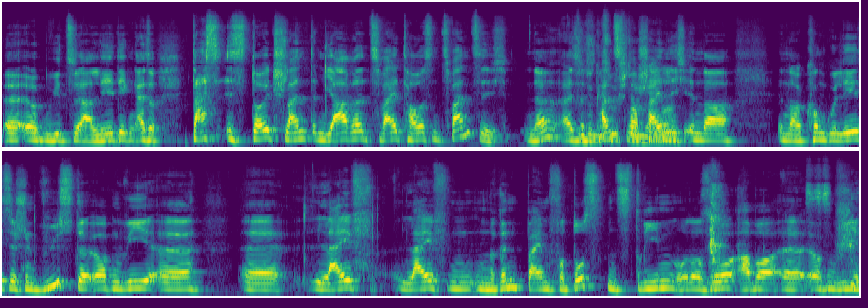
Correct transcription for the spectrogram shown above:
äh, irgendwie zu erledigen. Also das ist Deutschland im Jahre 2020. Ne? Also du kannst Zustände, wahrscheinlich in der in der kongolesischen Wüste irgendwie äh, äh, live, live ein, Rind beim Verdursten streamen oder so, aber äh, irgendwie,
